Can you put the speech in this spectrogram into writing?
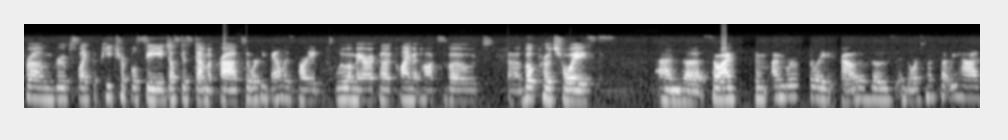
from groups like the PCCC, Justice Democrats, the Working Families Party, Blue America, Climate Hawks Vote, uh, Vote Pro Choice. And uh, so I'm I'm, I'm really proud of those endorsements that we had.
